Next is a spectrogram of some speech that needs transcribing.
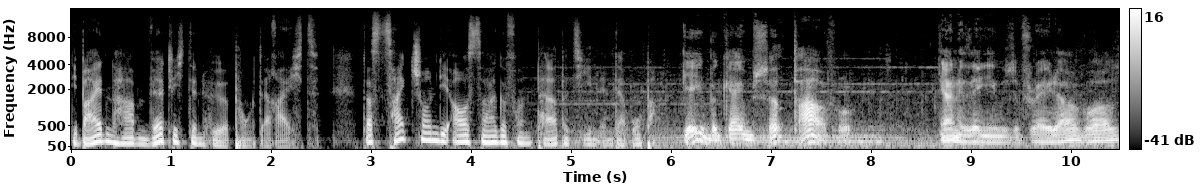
Die beiden haben wirklich den Höhepunkt erreicht. Das zeigt schon die Aussage von Palpatine in der Oper. He became so powerful. The only thing he was afraid of was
